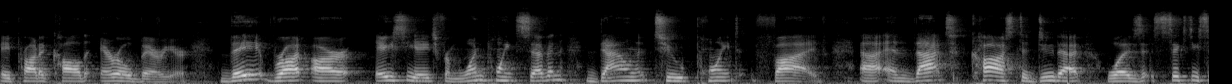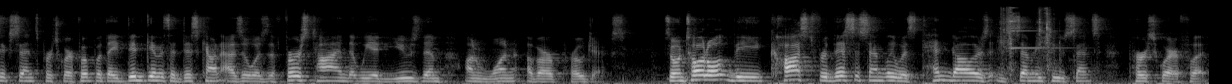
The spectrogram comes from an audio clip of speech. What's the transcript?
a product called AeroBarrier. They brought our ACH from 1.7 down to 0.5. Uh, and that cost to do that was 66 cents per square foot, but they did give us a discount as it was the first time that we had used them on one of our projects. So in total, the cost for this assembly was $10.72 per square foot.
